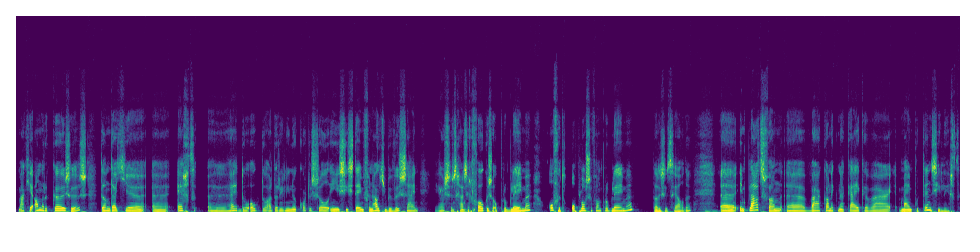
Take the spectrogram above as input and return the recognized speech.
maak je andere keuzes dan dat je echt door, ook door adrenaline, cortisol in je systeem vernauwt je bewustzijn. Je hersens gaan zich focussen op problemen of het oplossen van problemen. Dat is hetzelfde. Eh, in plaats van eh, waar kan ik naar kijken waar mijn potentie ligt.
